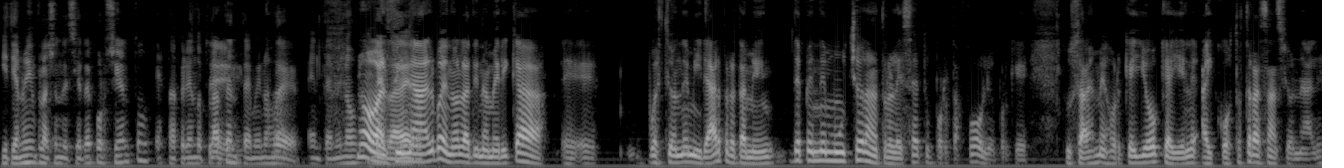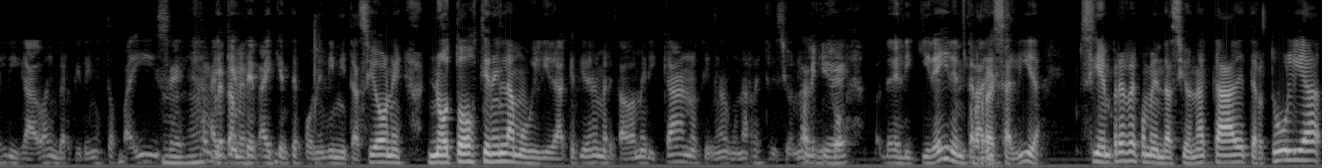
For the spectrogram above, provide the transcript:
y tiene una inflación de 7%, está perdiendo plata Sí, en términos de en términos No, al final, bueno, Latinoamérica eh, eh, cuestión de mirar, pero también depende mucho de la naturaleza de tu portafolio, porque tú sabes mejor que yo que hay, hay costos transnacionales ligados a invertir en estos países. Hay quien, te, hay quien te pone limitaciones, no todos tienen la movilidad que tiene el mercado americano, tienen algunas restricciones liquidez. de liquidez y de entrada y salida. Siempre recomendación acá de tertulia,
